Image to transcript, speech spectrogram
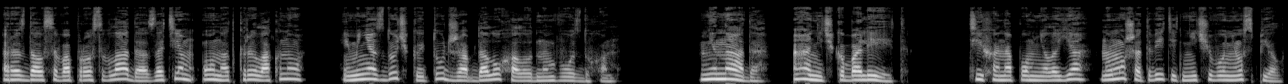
Раздался вопрос Влада, а затем он открыл окно, и меня с дочкой тут же обдало холодным воздухом. «Не надо, Анечка болеет», — тихо напомнила я, но муж ответить ничего не успел,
